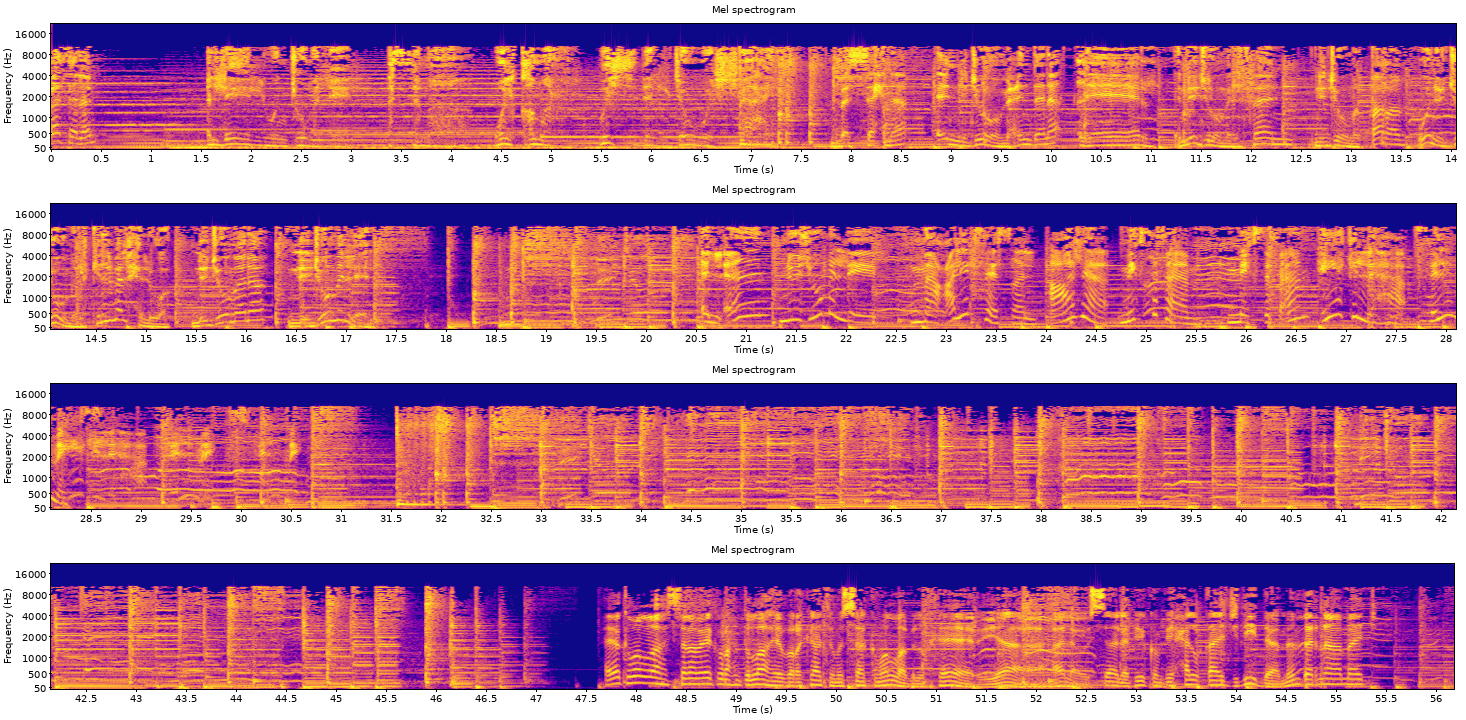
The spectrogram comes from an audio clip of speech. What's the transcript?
مثلا الليل ونجوم الليل السماء والقمر وش ذا الجو الشاعر. بس إحنا النجوم عندنا غير. نجوم الفن نجوم الطرب ونجوم الكلمة الحلوة. نجومنا نجوم الليل. الآن نجوم الليل مع علي الفيصل على Mix FM Mix FM هي كلها في ال mix. حياكم الله. السلام عليكم ورحمة الله وبركاته. مساكم الله بالخير. يا هلا وسهلا فيكم في حلقة جديدة من برنامج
